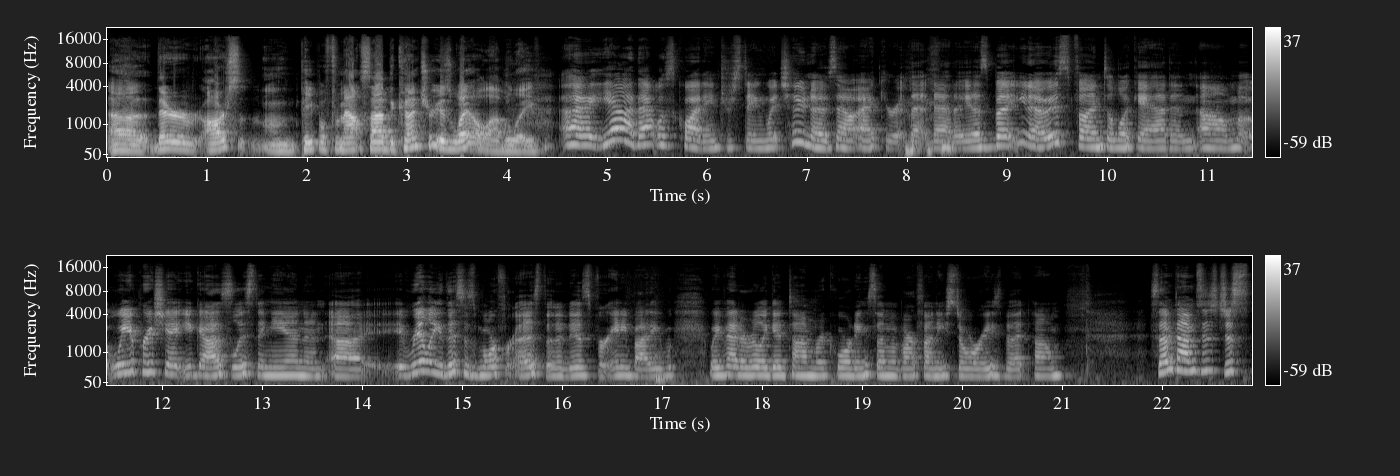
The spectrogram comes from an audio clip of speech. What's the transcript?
Uh, there are some people from outside the country as well, I believe. Uh, yeah, that was quite interesting. Which who knows how accurate that data is, but you know it's fun to look at, and um, we appreciate you guys listening in. And uh, it really, this is more for us than it is for anybody. We've had a really good time recording some of our funny stories, but um, sometimes it's just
